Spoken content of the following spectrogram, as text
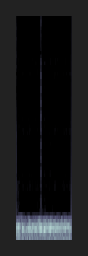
you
